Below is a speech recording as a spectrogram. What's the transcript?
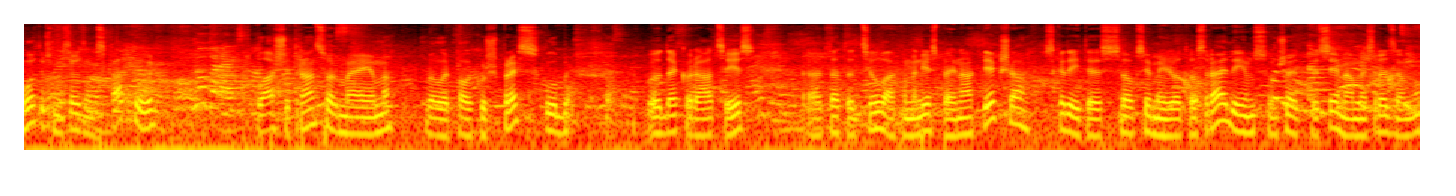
Otrs mēs redzam skatuvi, plaši transformējama, vēl ir palikuši preses klubi, dekorācijas. Tātad cilvēkam ir iespēja nākt iekšā, skatīties savus iemīļotos raidījumus. Šeit pie sienām mēs redzam nu,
